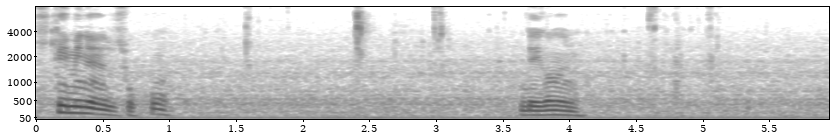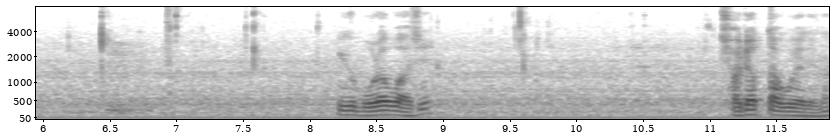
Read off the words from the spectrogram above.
스테미너에도 좋고 근데 이거는 이거 뭐라고 하지? 절였다고 해야 되나?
